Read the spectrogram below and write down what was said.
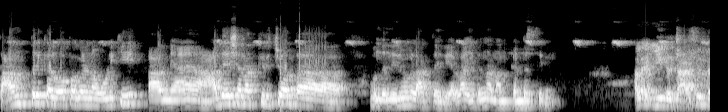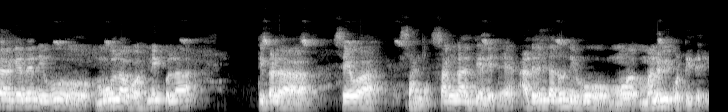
ತಾಂತ್ರಿಕ ಲೋಪಗಳನ್ನ ಹುಡುಕಿ ಆ ನ್ಯಾಯ ಆದೇಶನ ತಿರುಚುವಂತ ಒಂದು ನಿಲುವುಗಳಾಗ್ತಾ ಇದೆಯಲ್ಲ ಇದನ್ನ ನಾನು ಖಂಡಿಸ್ತೀನಿ. ಅಲ್ಲ ಈಗ ತಹಸೀಲ್ದಾರ್ಗೆ ನೀವು ಮೂಲ ವಹ್ನಿಕುಲ ತಿಗಳ ಸೇವಾ ಸಂಘ. ಸಂಘ ಅಂತ ಏನಿದೆ ಅದರಿಂದನೂ ನೀವು ಮನವಿ ಕೊಟ್ಟಿದ್ದೀರಿ.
